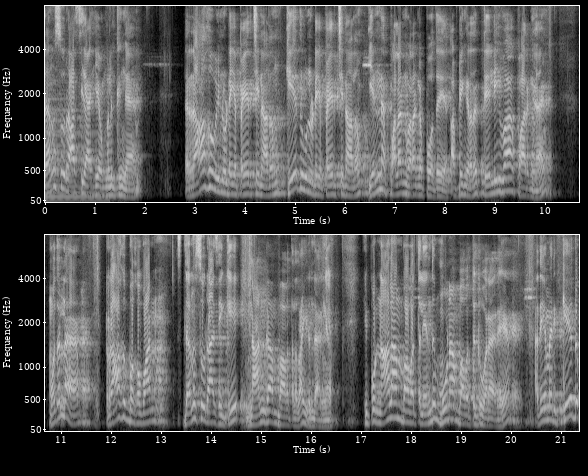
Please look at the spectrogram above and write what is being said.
தனுசு ராசி ஆகிய உங்களுக்குங்க ராகுவினுடைய பயிற்சினாலும் கேதுவினுடைய பயிற்சினாலும் என்ன பலன் வழங்க போகுது அப்படிங்கிறத தெளிவா பாருங்க. முதல்ல ராகு பகவான் தனுசு ராசிக்கு நான்காம் பாவத்துல தான் இருந்தாருங்க. இப்போ நாலாம் பாவத்துல இருந்து மூணாம் பாவத்துக்கு வராரு. அதே மாதிரி கேது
